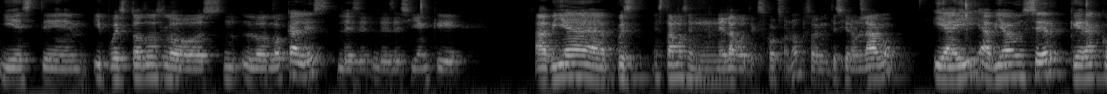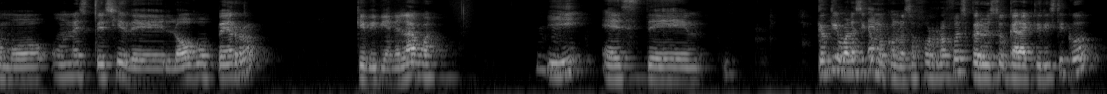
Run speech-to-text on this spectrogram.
Y, este, y pues todos los, los locales les, les decían que había, pues estamos en el lago Texcoco, ¿no? Pues obviamente sí era un lago. Y ahí había un ser que era como una especie de lobo perro que vivía en el agua. Y este. Creo que igual así como con los ojos rojos, pero su característico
